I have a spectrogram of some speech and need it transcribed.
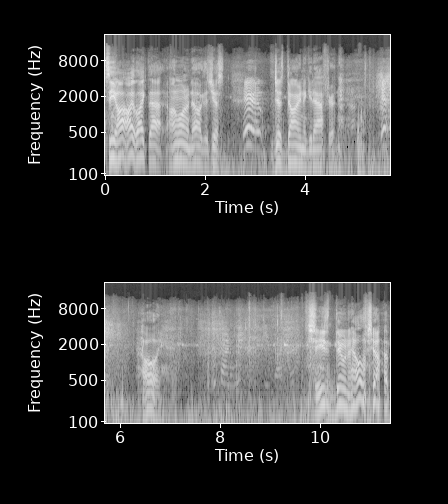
See, I, I like that. I want a dog that's just, Here, just dying to get after it. here. Holy. She's doing a hell of a job.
